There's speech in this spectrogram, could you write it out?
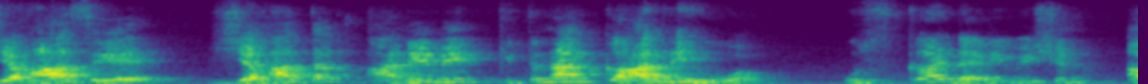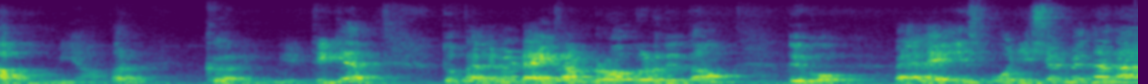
यहाँ से यहाँ तक आने में कितना कार्य हुआ, उसका डेरिवेशन अब हम यहाँ पर करेंगे, ठीक है? तो पहले मैं डायग्राम ड्रॉ कर देता हूँ। देखो, पहले इस पोजीशन में था ना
